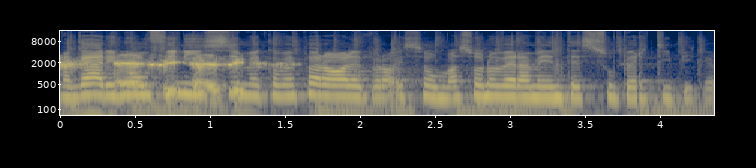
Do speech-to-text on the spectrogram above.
magari eh non sì, eh finissime sì. come parole, però insomma sono veramente super tipiche.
